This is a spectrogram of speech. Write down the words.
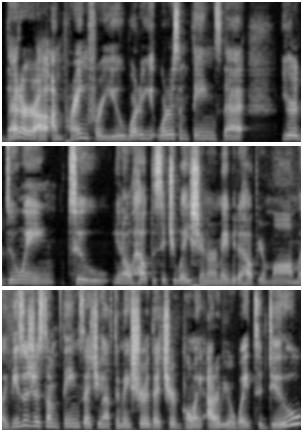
better. I- I'm praying for you. What are you what are some things that you're doing to you know help the situation or maybe to help your mom. Like these are just some things that you have to make sure that you're going out of your way to do.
